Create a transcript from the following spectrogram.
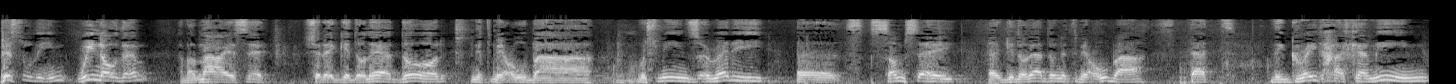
pisulim. We know them. Which means already, uh, some say, uh, that the great hakamim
